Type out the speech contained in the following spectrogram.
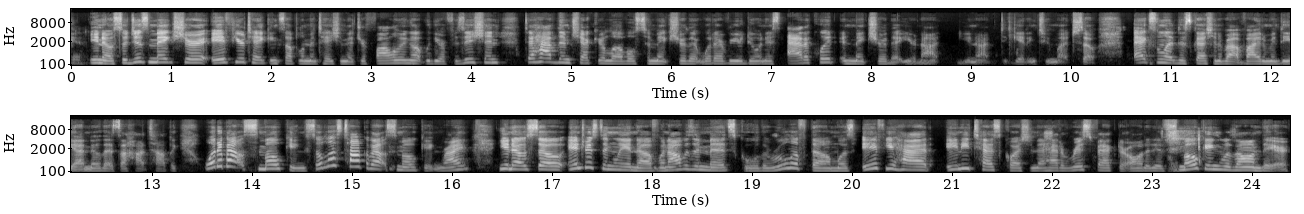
yeah. you know, so just make sure if you're taking supplementation that you're following up with your physician to have them check your levels to make sure that whatever you're doing is adequate and make sure that you're not you're not getting too much. So excellent discussion about vitamin D. I know that's a hot topic. What about smoking? So let's talk about smoking, right? You know, so interestingly enough, when I was in med school, the rule of thumb was if you had any test question that had a risk factor on it, if smoking was on there.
